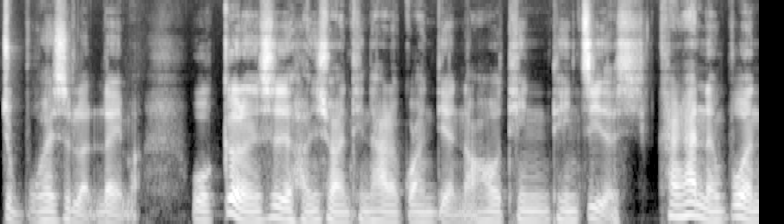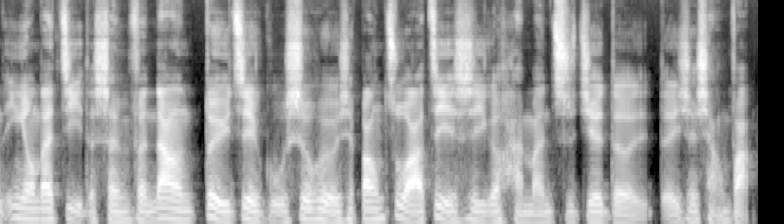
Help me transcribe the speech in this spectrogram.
就不会是人类嘛。我个人是很喜欢听他的观点，然后听听自己的，看看能不能应用在自己的身份，当然对于自己的股市会有一些帮助啊。这也是一个还蛮直接的的一些想法。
